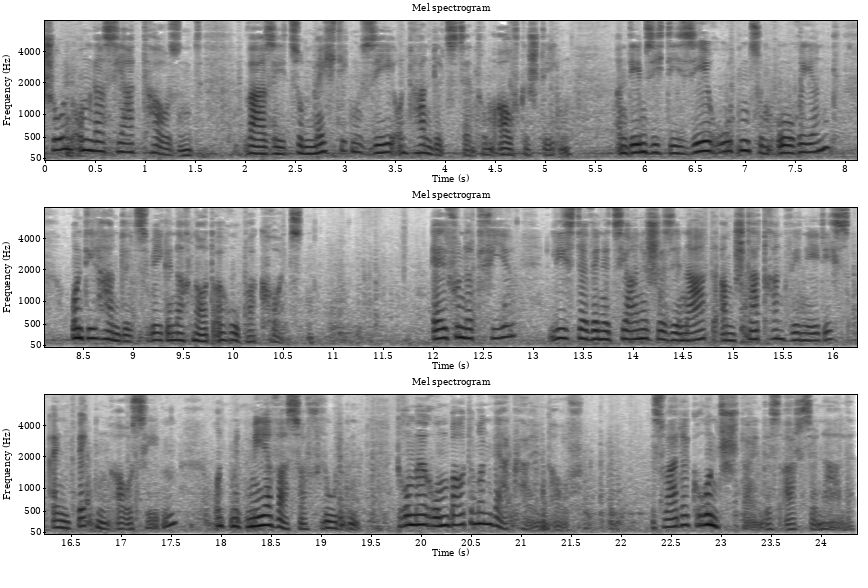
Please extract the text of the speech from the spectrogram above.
Schon um das Jahr 1000 war sie zum mächtigen See- und Handelszentrum aufgestiegen, an dem sich die Seerouten zum Orient und die Handelswege nach Nordeuropa kreuzten. 1104 ließ der venezianische Senat am Stadtrand Venedigs ein Becken ausheben und mit Meerwasser fluten. Drumherum baute man Werkhallen auf. Es war der Grundstein des Arsenale.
